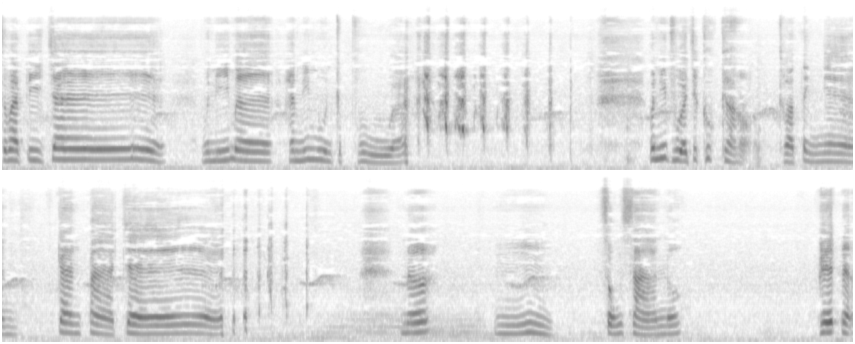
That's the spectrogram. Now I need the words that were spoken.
สวัสดีจ้าวันนี้มาฮันนี่มูนกับผัว วันนี้ผัวจะคุกเข่าขอแต่งงานกลางป่าจ้าเนอะอืม สงสารเนอะเพชรน่ะ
